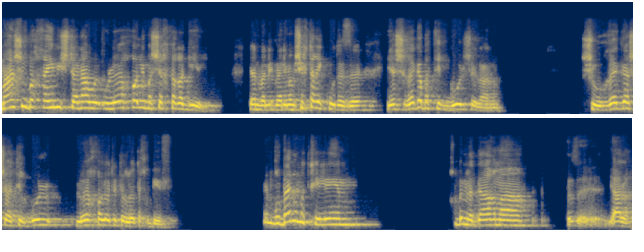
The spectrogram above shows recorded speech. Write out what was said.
משהו בחיים השתנה, הוא, הוא לא יכול להימשך כרגיל, כן, ואני, ואני ממשיך את הריקוד הזה, יש רגע בתרגול שלנו, שהוא רגע שהתרגול לא יכול להיות יותר לא תחביב. כן, רובנו מתחילים, מתחילים לדרמה, כזה יאללה,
